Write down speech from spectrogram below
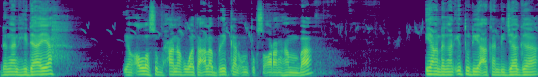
dengan hidayah yang Allah Subhanahu wa taala berikan untuk seorang hamba yang dengan itu dia akan dijaga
